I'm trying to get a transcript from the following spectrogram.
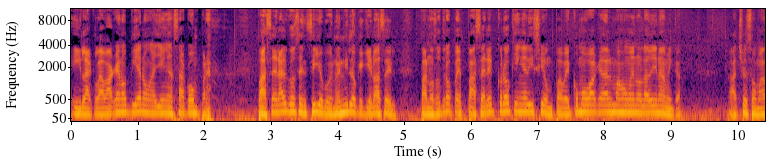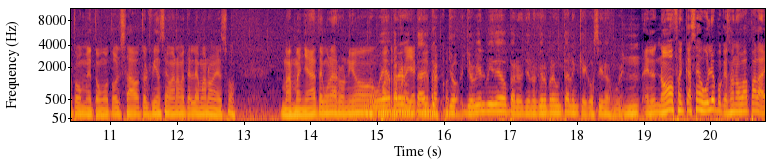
Y la clava que nos dieron allí en esa compra. para hacer algo sencillo, porque no es ni lo que quiero hacer. Para nosotros, pues, para hacer el croquis en edición, para ver cómo va a quedar más o menos la dinámica. Hacho, eso me, to- me tomó todo el sábado, todo el fin de semana meterle mano a eso. Más mañana tengo una reunión, No voy a preguntar. otras Yo, cosas. yo, yo vi el video, pero yo no quiero preguntarle en qué cocina fue. Mm, No, fue en casa de Julio porque eso no va para el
